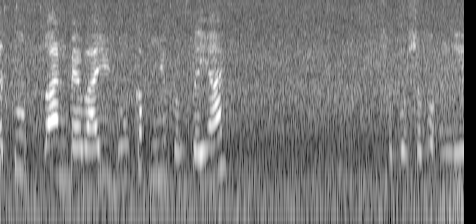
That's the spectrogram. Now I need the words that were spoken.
Katut tuan bebayu dukap niyo pagtayan. Sabok-sabok niyo.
